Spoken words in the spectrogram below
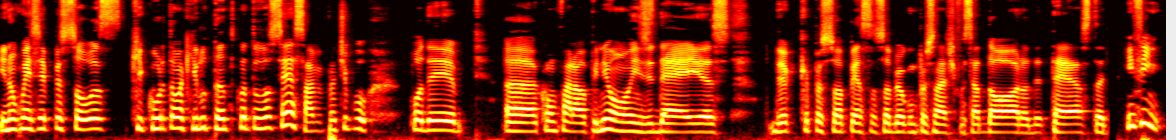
e não conhecer pessoas que curtam aquilo tanto quanto você, sabe? Pra, tipo, poder uh, comparar opiniões, ideias, ver o que a pessoa pensa sobre algum personagem que você adora ou detesta. Enfim,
